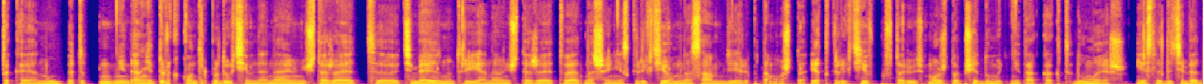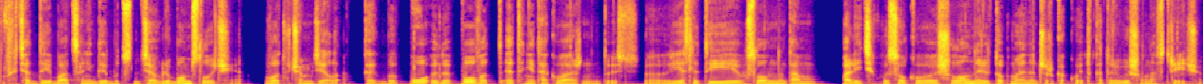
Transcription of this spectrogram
такая, ну, это не, она не только контрпродуктивная, она уничтожает э, тебя изнутри, она уничтожает твои отношения с коллективом на самом деле, потому что этот коллектив, повторюсь, может вообще думать не так, как ты думаешь. Если до тебя хотят доебаться, они доебутся до тебя в любом случае. Вот в чем дело. Как бы по- э, повод это не так важно. То есть, э, если ты условно там политик высокого эшелона или топ-менеджер какой-то, который вышел навстречу,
